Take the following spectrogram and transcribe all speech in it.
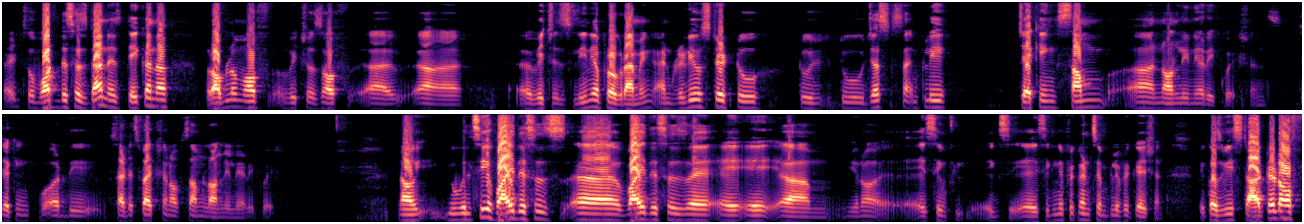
right. So, what this has done is taken a problem of which was of uh, uh, which is linear programming and reduced it to to to just simply checking some uh, nonlinear equations, checking for the satisfaction of some nonlinear equation. Now, you will see why this is uh, why this is a, a, a um, you know a, a, significant simplification, because we started off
